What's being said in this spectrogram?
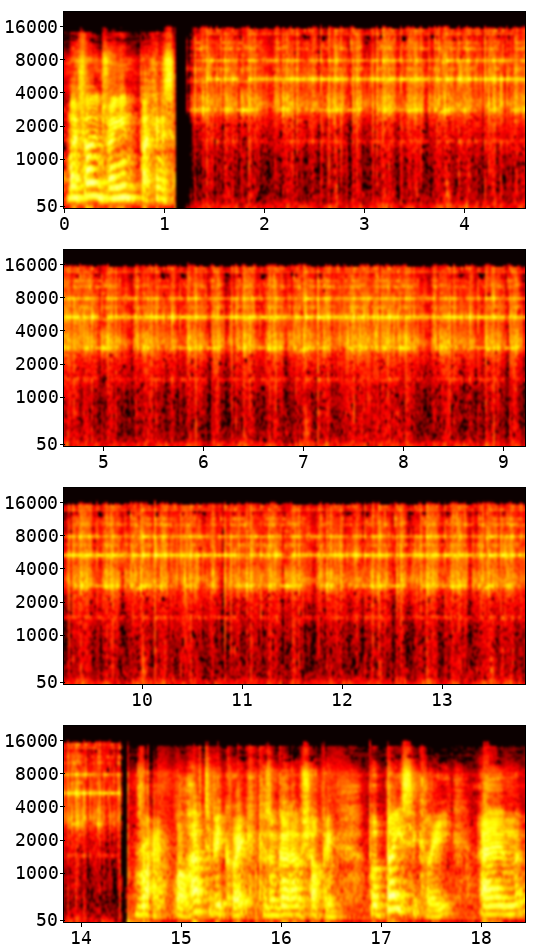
My phone's ringing, back in a second. Right, well, I'll have to be quick because I'm going out shopping. But basically, um,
